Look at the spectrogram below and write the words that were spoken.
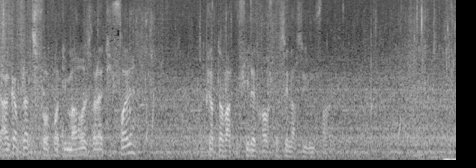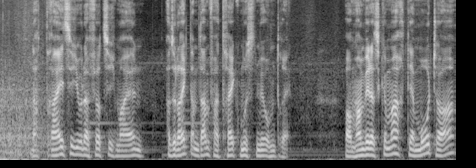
Der Ankerplatz vor Portimao ist relativ voll. Ich glaube, da warten viele drauf, dass sie nach Süden fahren. Nach 30 oder 40 Meilen, also direkt am Dampfertreck, mussten wir umdrehen. Warum haben wir das gemacht? Der Motor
